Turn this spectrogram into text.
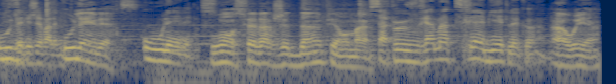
ou se diriger vers la Ou l'inverse. Ou l'inverse. Ou on se fait varger dedans, puis on meurt. Ça peut vraiment très bien être le cas. Ah oui, hein?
